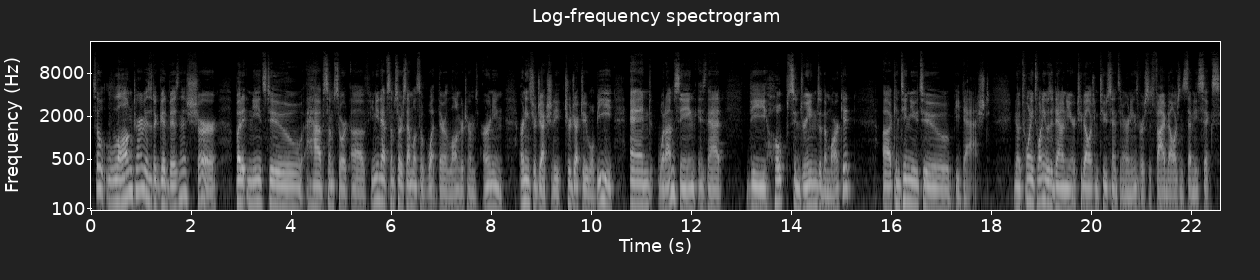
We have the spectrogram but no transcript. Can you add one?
So long term, is it a good business? Sure, but it needs to have some sort of you need to have some sort of semblance of what their longer term earning earnings trajectory trajectory will be. And what I'm seeing is that the hopes and dreams of the market uh, continue to be dashed. You know, 2020 was a down year, $2.02 in earnings versus $5.76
